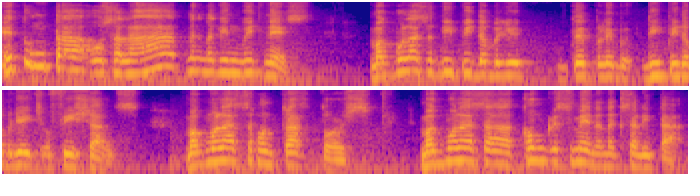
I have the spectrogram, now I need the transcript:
itong tao sa lahat ng naging witness, magmula sa DPW, DPWH officials, magmula sa contractors, magmula sa congressmen na nagsalita,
